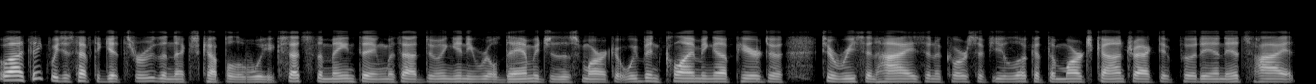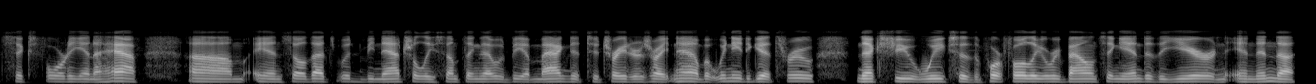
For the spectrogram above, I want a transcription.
Well, I think we just have to get through the next couple of weeks. That's the main thing without doing any real damage to this market. We've been climbing up here to, to recent highs. And of course, if you look at the March contract it put in, it's high at 640 and a half. Um, and so that would be naturally something that would be a magnet to traders right now. But we need to get through next few weeks of the portfolio rebalancing end of the year and, and then the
